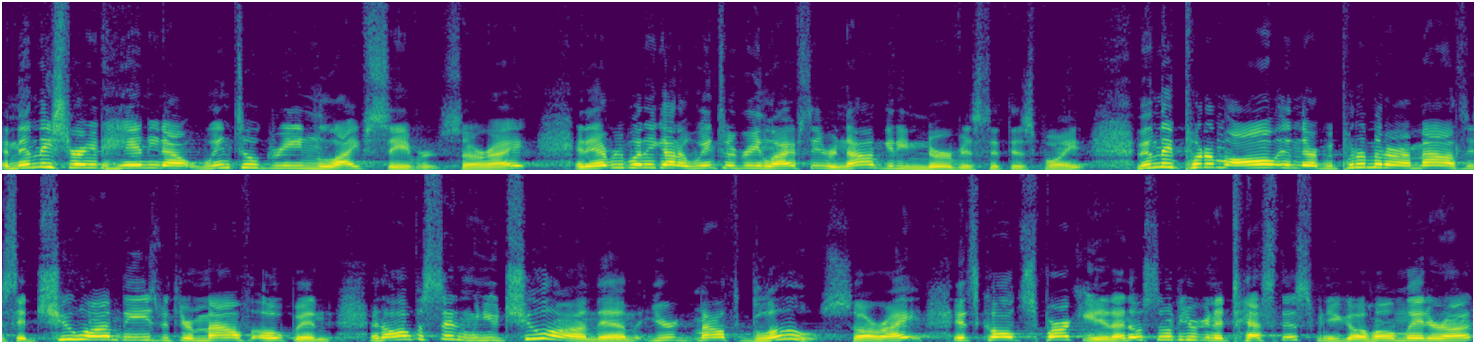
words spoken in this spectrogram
And then they started handing out wintergreen lifesavers, all right? And everybody got a wintergreen lifesaver. Now I'm getting nervous at this point. Then they put them all in there. We put them in our mouths. They said, chew on these with your mouth open. And all of a sudden, when you chew on them, your mouth glows, all right? It's called sparking. And I know some of you are going to test this when you go home later on.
